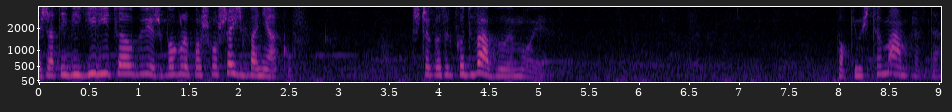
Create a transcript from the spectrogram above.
Wiesz, na tej wigilii to, wiesz, w ogóle poszło sześć baniaków, z czego tylko dwa były moje. Po kimś to mam, prawda?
